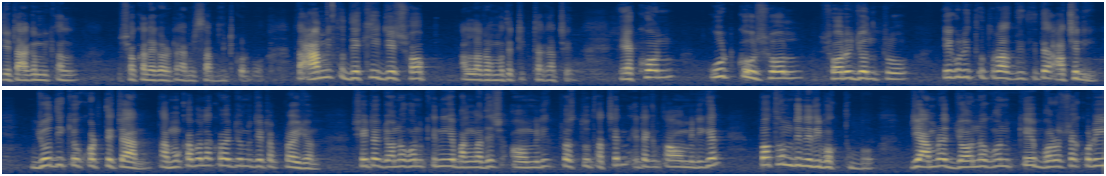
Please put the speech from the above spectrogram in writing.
যেটা আগামীকাল সকাল এগারোটায় আমি সাবমিট করব। তা আমি তো দেখি যে সব আল্লাহ রহমতে ঠিকঠাক আছে এখন কূট কৌশল, ষড়যন্ত্র এগুলি তো তো রাজনীতিতে আছেনই যদি কেউ করতে চান তা মোকাবেলা করার জন্য যেটা প্রয়োজন সেটা জনগণকে নিয়ে বাংলাদেশ আওয়ামী লীগ প্রস্তুত আছেন, এটা কিন্তু আওয়ামী লীগের প্রথম দিনেরই বক্তব্য যে আমরা জনগণকে ভরসা করি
